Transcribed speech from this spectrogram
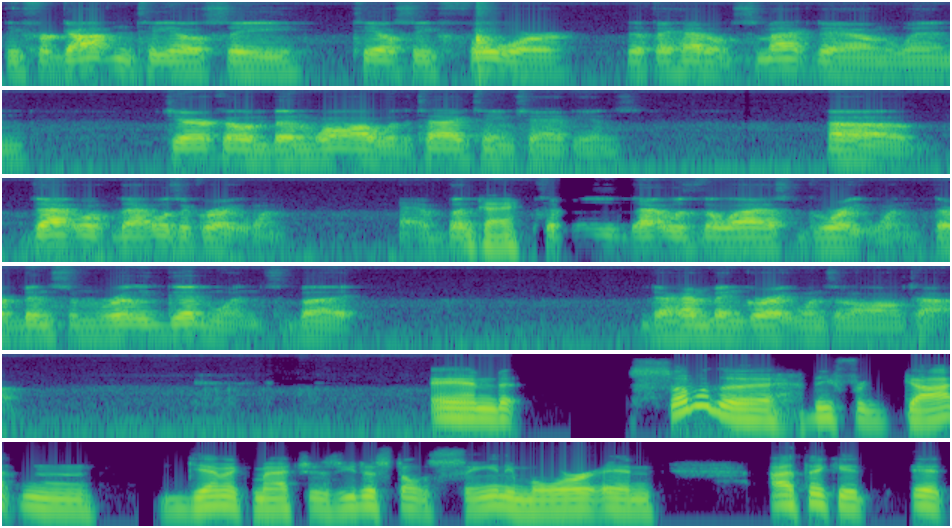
the forgotten TLC TLC four that they had on SmackDown when Jericho and Benoit were the tag team champions. Uh, that that was a great one, Uh, but Okay. to me that was the last great one. There have been some really good ones, but there haven't been great ones in a long time. and some of the the forgotten gimmick matches you just don't see anymore and i think it it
